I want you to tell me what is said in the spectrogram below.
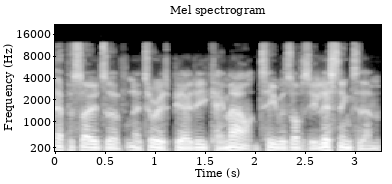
episodes of notorious pod came out t was obviously listening to them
